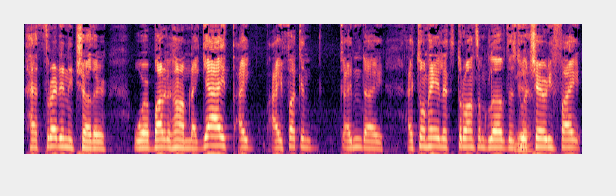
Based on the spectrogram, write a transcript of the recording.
had threatened each other. Where about it, I'm like, yeah, I, I, I fucking, I, didn't I, I told him, hey, let's throw on some gloves, let's do a charity fight.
